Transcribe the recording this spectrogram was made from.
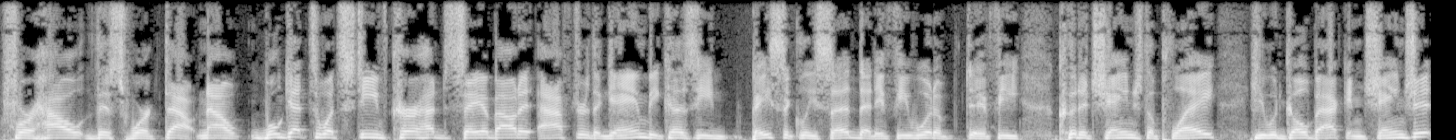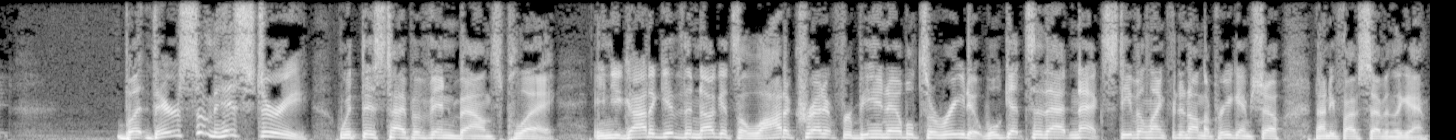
for how this worked out. Now, we'll get to what Steve Kerr had to say about it after the game because he basically said that if he would have if he could have changed the play, he would go back and change it. But there's some history with this type of inbounds play. And you got to give the Nuggets a lot of credit for being able to read it. We'll get to that next. Stephen Langford on the pregame show, 95.7 The Game.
